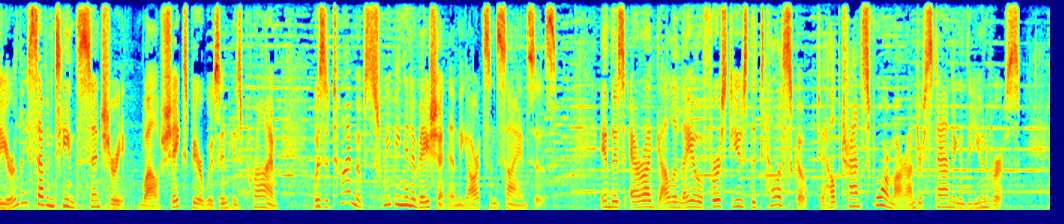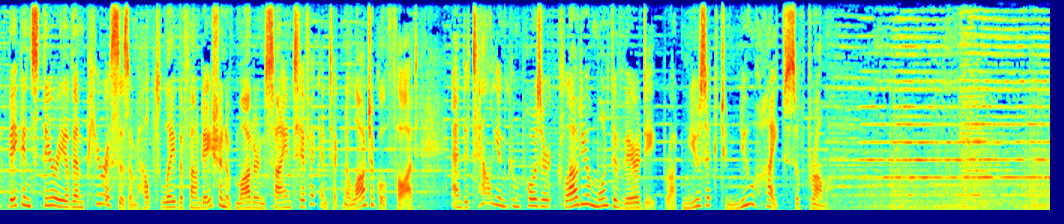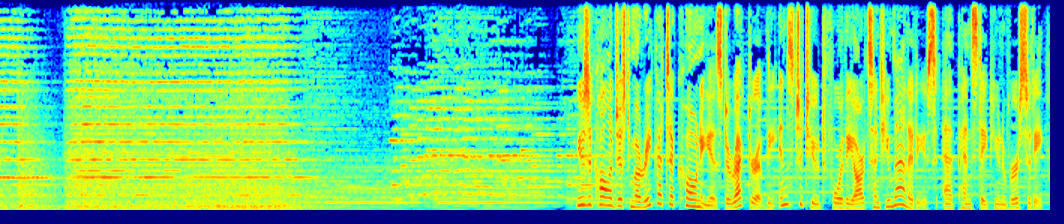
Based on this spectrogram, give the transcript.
The early 17th century, while Shakespeare was in his prime, was a time of sweeping innovation in the arts and sciences. In this era, Galileo first used the telescope to help transform our understanding of the universe. Bacon's theory of empiricism helped lay the foundation of modern scientific and technological thought, and Italian composer Claudio Monteverdi brought music to new heights of drama. Musicologist Marica Tacconi is director of the Institute for the Arts and Humanities at Penn State University.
